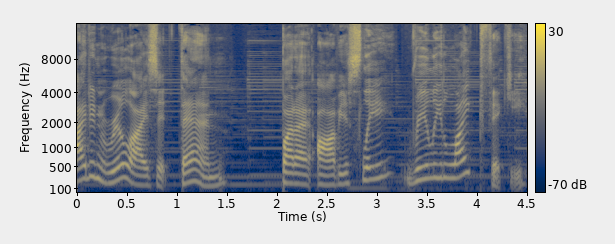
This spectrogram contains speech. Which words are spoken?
I didn't realize it then, but I obviously really liked Vicky.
